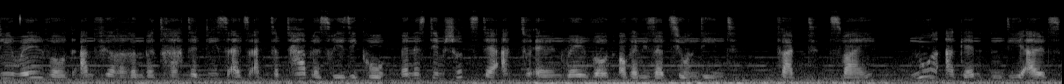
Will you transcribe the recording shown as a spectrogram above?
Die Railroad-Anführerin betrachtet dies als akzeptables Risiko, wenn es dem Schutz der aktuellen Railroad-Organisation dient. Fakt 2. Nur Agenten, die als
